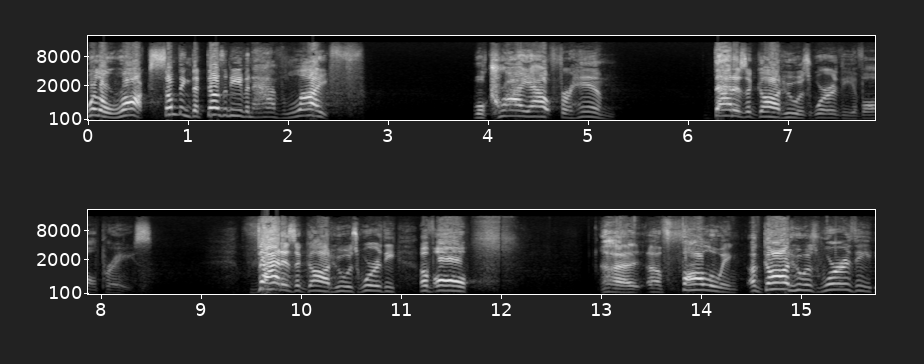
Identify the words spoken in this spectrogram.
where the rocks, something that doesn't even have life, will cry out for him. That is a God who is worthy of all praise. That is a God who is worthy of all uh, uh, following, a God who is worthy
